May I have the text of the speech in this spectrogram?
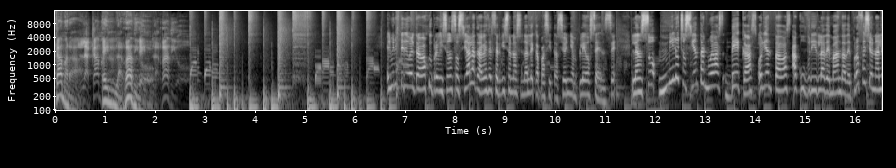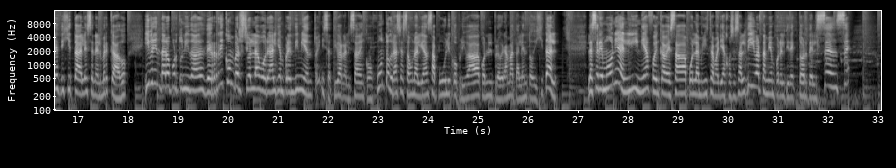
cámara, en, la radio. Trabajo y Previsión Social, a través del Servicio Nacional de Capacitación y Empleo CENSE, lanzó 1.800 nuevas becas orientadas a cubrir la demanda de profesionales digitales en el mercado y brindar oportunidades de reconversión laboral y emprendimiento, iniciativa realizada en conjunto gracias a una alianza público-privada con el programa Talento Digital. La ceremonia en línea fue encabezada por la ministra María José Saldívar, también por el director del CENSE,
